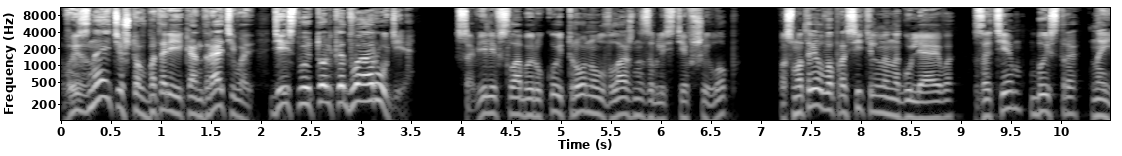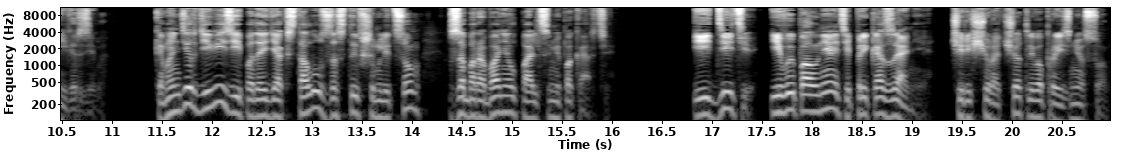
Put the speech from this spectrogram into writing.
«Вы знаете, что в батарее Кондратьева действуют только два орудия?» Савельев слабой рукой тронул влажно заблестевший лоб, посмотрел вопросительно на Гуляева, затем быстро на Иверзева. Командир дивизии, подойдя к столу с застывшим лицом, забарабанил пальцами по карте. «Идите и выполняйте приказания», — чересчур отчетливо произнес он.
